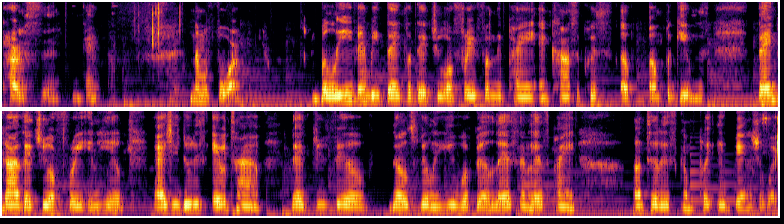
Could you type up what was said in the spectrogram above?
person. Okay. Number four. Believe and be thankful that you are free from the pain and consequences of unforgiveness. Thank God that you are free and healed. As you do this every time that you feel those feelings, you will feel less and less pain until it's completely vanished away.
